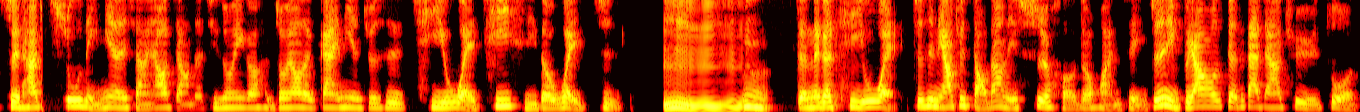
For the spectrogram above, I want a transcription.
所以他书里面想要讲的其中一个很重要的概念就是七位、栖息的位置。嗯嗯嗯嗯。嗯的那个气味，就是你要去找到你适合的环境，就是你不要跟大家去做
